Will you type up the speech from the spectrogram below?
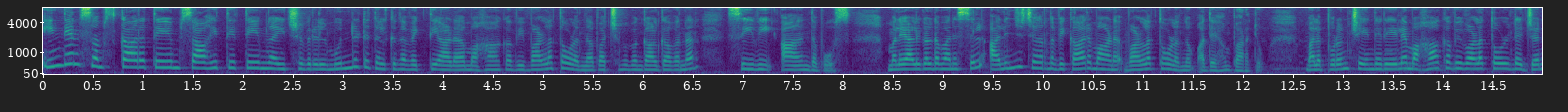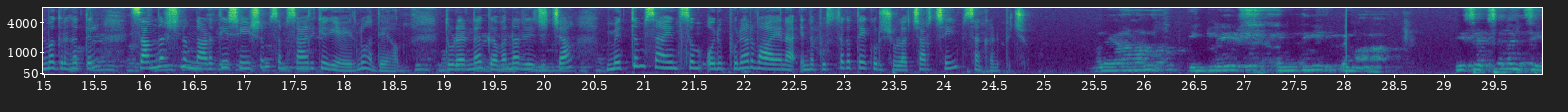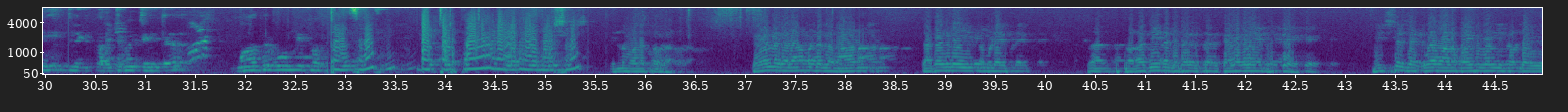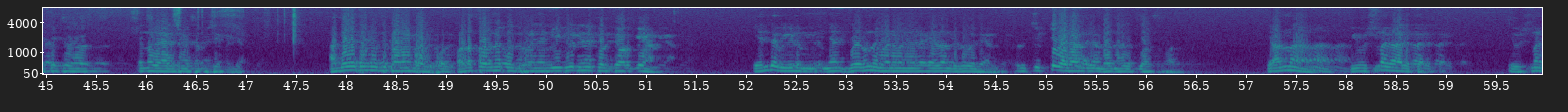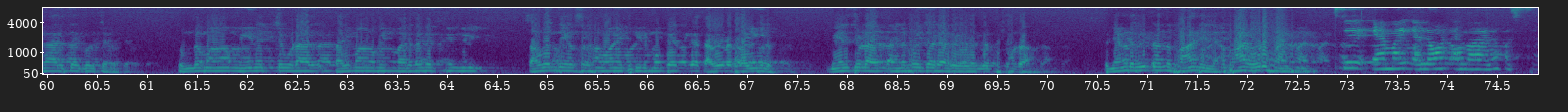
Indian സംസ്കാരത്തെയും സാഹിത്യത്തെയും നയിച്ചവരിൽ മുന്നിട്ട് നിൽക്കുന്ന വ്യക്തിയാണ് മഹാകവി വള്ളത്തോളെന്ന് Paschimabangal governor C V Ananda Bose. മലയാളികളുടെ മനസ്സിൽ അലിഞ്ഞു ചേർന്ന വികാരമാണ് വള്ളത്തോളെന്നും അദ്ദേഹം പറഞ്ഞു. മലപ്പുറം ചേന്തരയിലെ മഹാകവി വള്ളത്തോളിന്റെ ജന്മഗൃഹത്തിൽ സന്ദർശനം നടത്തിയ ശേഷം സംസാരിക്കുകയായിരുന്നു അദ്ദേഹം. തുടർന്ന് ഗവർണർ രചിച്ച മെത്തും സയൻസും ഒരു പുനർവായന എന്ന പുസ്തകത്തെക്കുറിച്ചുള്ള ചർച്ചയും സംഘടിപ്പിച്ചു. മലയാളം ഇംഗ്ലീഷ് ഹിന്ദി വിമാനം ഹിസ് എക്സലൻസിയിലേക്ക് തർജമ ചെയ്ത് മാതൃഭൂമി ഡോക്ടർ ഇന്ന് കേരള കലാമണ്ഡലമാണ് കഥകളെയും നമ്മുടെ പ്ര- പ്രാചീന കലകളെയും ഒക്കെ വിശ്വചക്രവാള മൈലുകളിൽ കൊണ്ട് എത്തിച്ചത് എന്ന കാര്യത്തിൽ സംശയമില്ല. അദ്ദേഹത്തെ കുറിച്ച് പറയുമ്പോൾ വടത്തോളിനെ കുറിച്ച് പറഞ്ഞാൽ ഈ വീടിനെ കുറിച്ച് ഓർക്കുകയാണ്. എന്റെ വീടും ഞാൻ പിറന്നു വേണമെന്ന് ഏതാണ്ട് ഇതുപോലെയാണ്. ഒരു ചുറ്റു വരാനുണ്ടെന്ന വ്യത്യാസമാണ്. അന്ന് ഈ ഉഷ്ണകാലത്ത് ഈ ഉഷ്ണകാലത്തെ കുറിച്ച് തുങ്കമാ മീനച്ചൂടാൽ കൈമാവിൻ മരതകത്തിങ്ങിണി സൗകര്യ സഹമായി തീരും മുമ്പേ എന്നൊക്കെ കവിയുടെ പറയുമെങ്കിലും മീനച്ചൂട് അനുഭവിച്ചാലേ അറിയുള്ളൂ എന്റെ ബുദ്ധിമുട്ടാണ്. ഞങ്ങളുടെ വീട്ടിൽ നിന്ന് ഫാനില്ല. ഒരു ഫാൻ? ഫസ്റ്റ്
